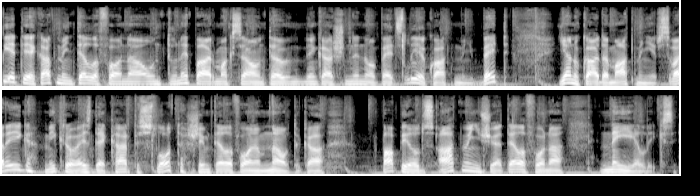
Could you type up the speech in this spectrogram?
pietiek atmiņa telefonā un tu nepārmaksā un tev vienkārši nenopēc lieku atmiņu. Bet, ja nu kādam atmiņa ir svarīga, micro SD kartes slota šim telefonam nav papildus atmiņu šajā telefonā neieliksi.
